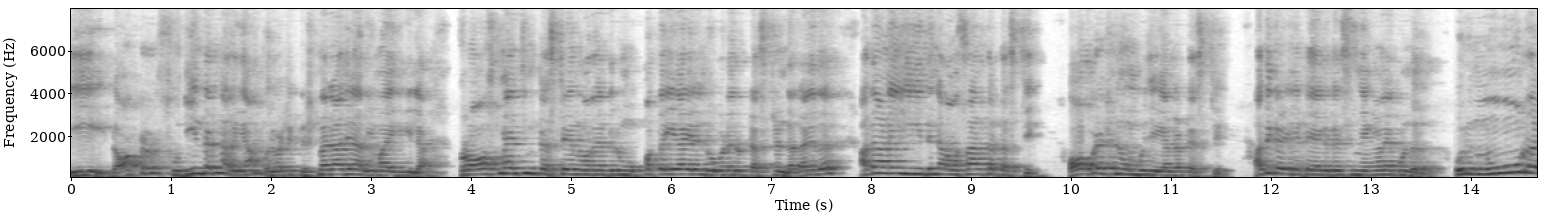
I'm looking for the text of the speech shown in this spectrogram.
ഈ ഡോക്ടർ സുജീന്ദ്രൻ അറിയാം ഒരുപക്ഷെ കൃഷ്ണരാജൻ അറിയുമായിരിക്കില്ല. ക്രോസ് മാച്ചിങ് ടെസ്റ്റ് എന്ന് പറഞ്ഞിട്ട് ഒരു മുപ്പത്തയ്യായിരം രൂപയുടെ ഒരു ടെസ്റ്റ് ഉണ്ട്. അതായത് അതാണ് ഈ ഇതിന്റെ അവസാനത്തെ ടെസ്റ്റ് ഓപ്പറേഷന് മുമ്പ് ചെയ്യേണ്ട ടെസ്റ്റ് അത് കഴിഞ്ഞിട്ട് ഏകദേശം ഞങ്ങളെ കൊണ്ട് ഒരു നൂറ്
